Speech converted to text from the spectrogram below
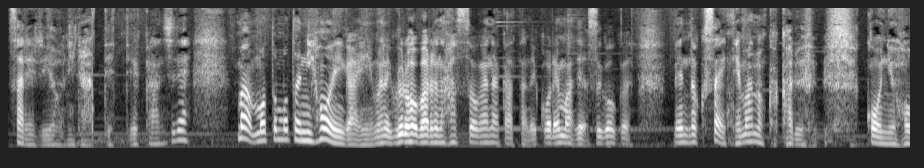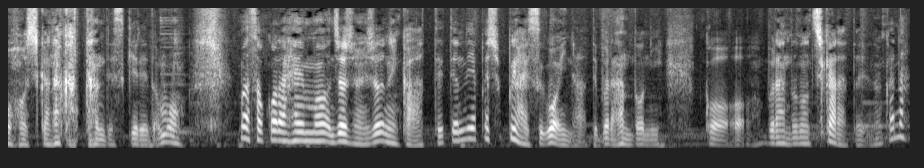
されるようになってっていう感じでまあもともと日本以外にもねグローバルな発送がなかったんでこれまではすごく面倒くさい手間のかかる購入方法しかなかったんですけれどもまあそこら辺も徐々に徐々に変わってってやっぱりショッピファイすごいなってブランドにこうブランドの力というのかな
